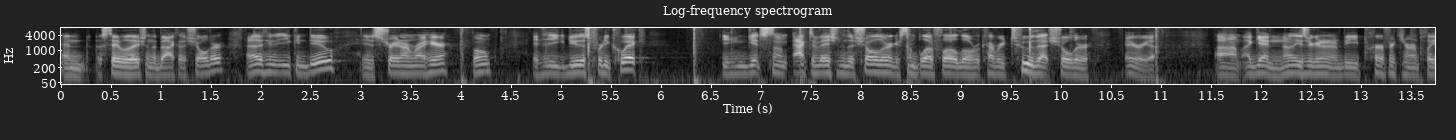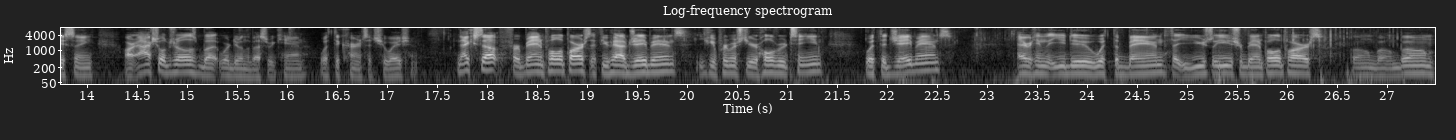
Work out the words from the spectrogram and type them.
and stabilization in the back of the shoulder. Another thing that you can do is straight arm right here, boom. If you can do this pretty quick, you can get some activation to the shoulder, and get some blood flow, a little recovery to that shoulder area. Um, again, none of these are going to be perfect in replacing our actual drills, but we're doing the best we can with the current situation. Next up, for band pull aparts, if you have J-bands, you can pretty much do your whole routine with the J-bands. Everything that you do with the band that you usually use for band pull aparts, boom, boom, boom.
